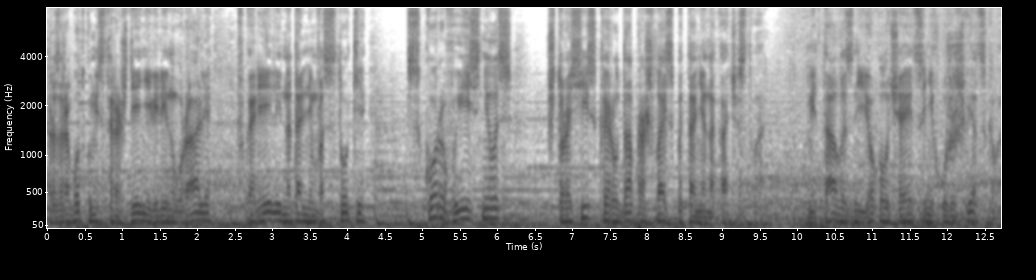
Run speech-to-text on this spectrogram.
Разработку месторождений вели на Урале, в Карелии, на Дальнем Востоке. Скоро выяснилось, что российская руда прошла испытание на качество – Металл из нее получается не хуже шведского.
